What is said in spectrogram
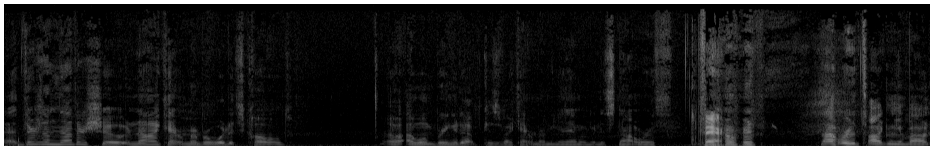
Uh, there's another show and now I can't remember what it's called. Uh, I won't bring it up because if I can't remember the name of it, it's not worth. Fair. not worth talking about.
